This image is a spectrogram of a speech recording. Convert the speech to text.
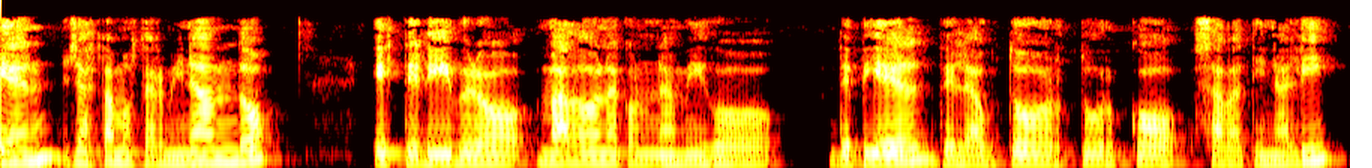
Bien, ya estamos terminando este libro Madonna con un amigo de piel del autor turco Sabatin Ali,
